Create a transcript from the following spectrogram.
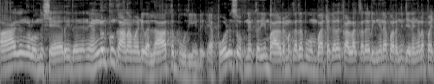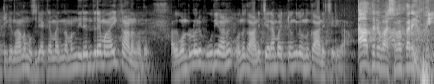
ഭാഗങ്ങളൊന്ന് ഷെയർ ചെയ്ത് ഞങ്ങൾക്കും കാണാൻ വേണ്ടി വല്ലാത്ത പൂതിയുണ്ട്. എപ്പോഴും സ്വപ്നക്കഥയും ബാലരമക്കഥ പൂമ്പാറ്റക്കഥ കള്ളക്കഥ ഇങ്ങനെ പറഞ്ഞ് ജനങ്ങളെ പറ്റിക്കുന്നതാണ് മുസ്ലിയാക്കന്മാർ നമ്മൾ നിരന്തരമായി കാണുന്നത്. അതുകൊണ്ടുള്ള ഒരു പൂതിയാണ്. ഒന്ന് കാണിച്ചു തരാൻ പറ്റുമെങ്കിൽ ഒന്ന് കാണിച്ചു തരിക. അതൊരു ഭക്ഷണത്തരയും പോയി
